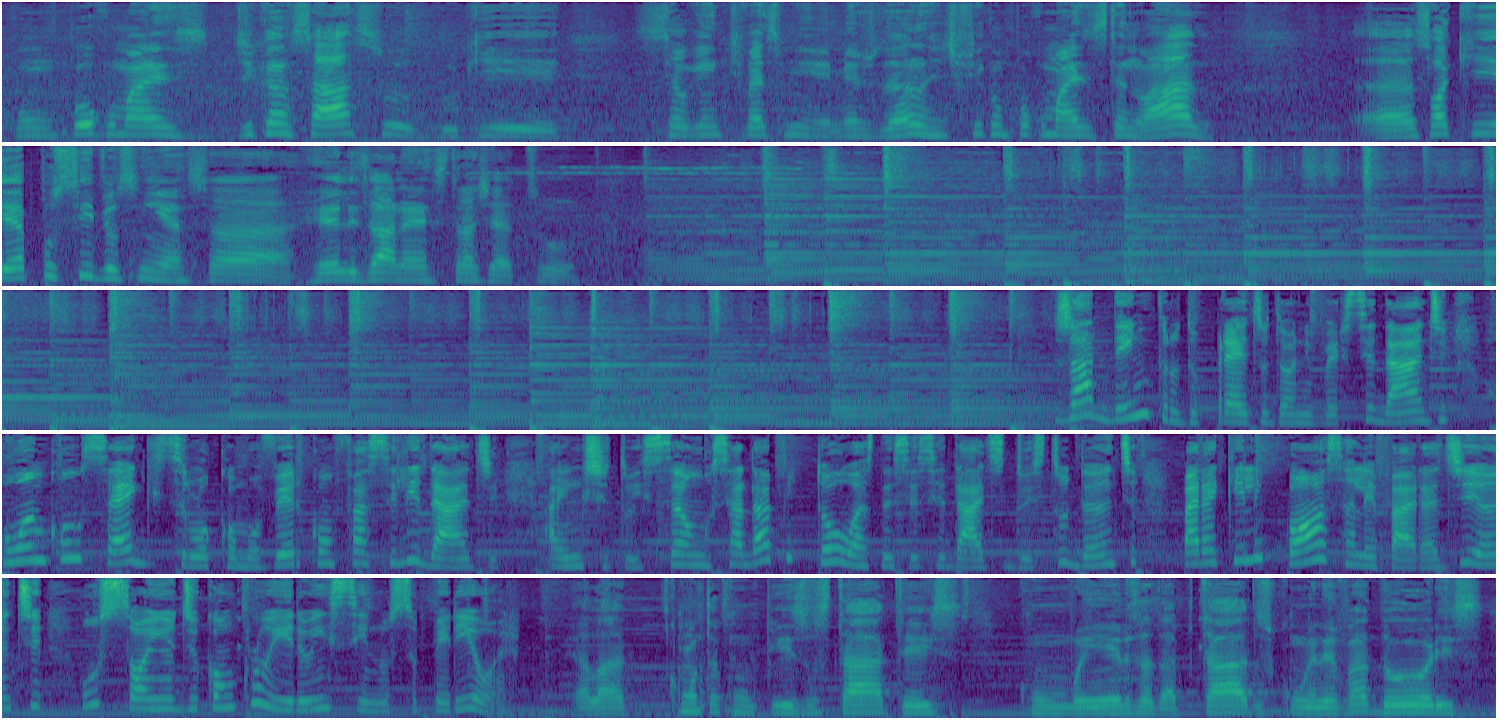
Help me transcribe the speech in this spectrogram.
com um pouco mais de cansaço do que se alguém tivesse me, me ajudando, a gente fica um pouco mais extenuado. Uh, só que é possível sim essa, realizar né, esse trajeto Já dentro do prédio da universidade, Juan consegue se locomover com facilidade. A instituição se adaptou às necessidades do estudante para que ele possa levar adiante o sonho de concluir o ensino superior. Ela conta com pisos táteis, com banheiros adaptados, com elevadores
